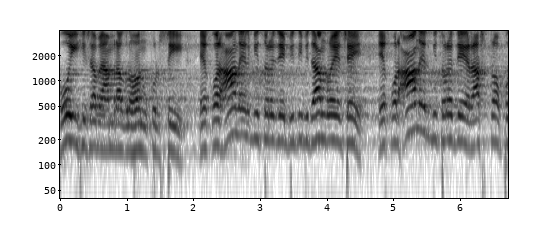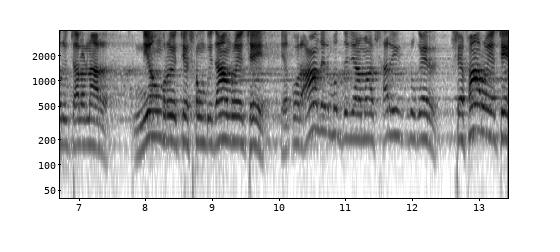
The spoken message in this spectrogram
বই হিসাবে আমরা গ্রহণ করছি। এ কোরআনের ভিতরে যে বিধিবিধান রয়েছে, এ কোরআনের ভিতরে যে রাষ্ট্র পরিচালনার নিয়ম রয়েছে, সংবিধান রয়েছে, এ কোরআনের মধ্যে যে আমার শারীরিক রোগের শেফা রয়েছে,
